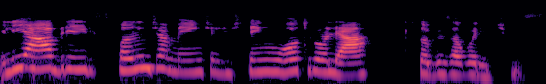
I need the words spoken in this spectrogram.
ele abre, ele expande a mente, a gente tem um outro olhar sobre os algoritmos.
